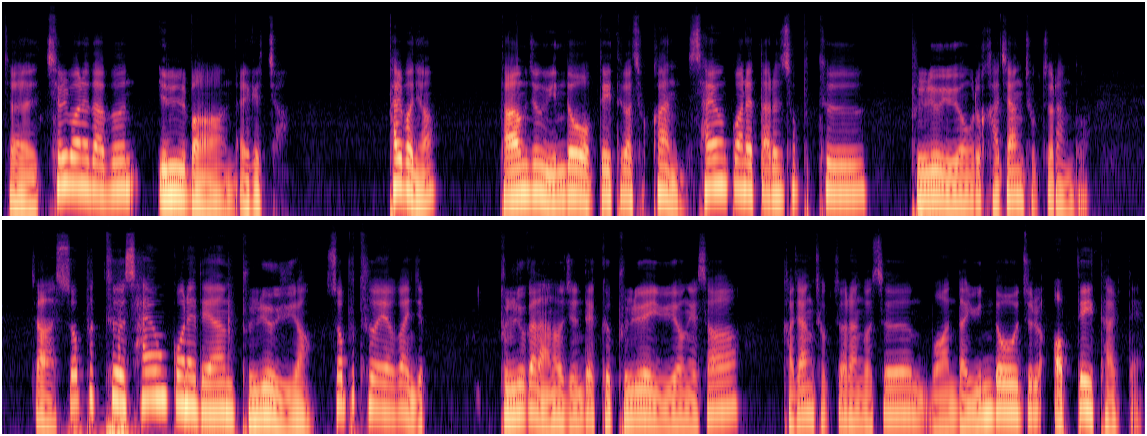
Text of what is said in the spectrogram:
자, 7번의 답은 1번. 알겠죠? 8번이요. 다음 중 윈도우 업데이트가 속한 사용권에 따른 소프트 분류 유형으로 가장 적절한 거. 자, 소프트 사용권에 대한 분류 유형. 소프트웨어가 이제 분류가 나눠지는데 그 분류의 유형에서 가장 적절한 것은 뭐 한다? 윈도우즈를 업데이트 할 때.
